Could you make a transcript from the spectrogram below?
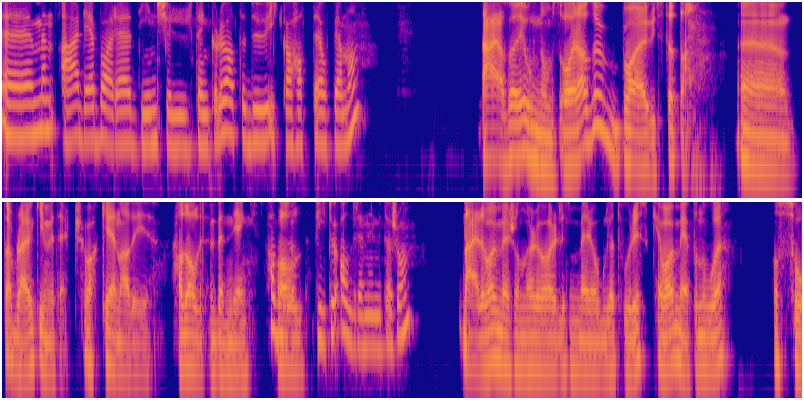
Eh, men er det bare din skyld, tenker du, at du ikke har hatt det opp igjennom? Nei, altså i ungdomsåra så var jeg utstøtt, da. Eh, da ble jeg jo ikke invitert. Var ikke en av de Hadde aldri en vennegjeng. Fikk du aldri en invitasjon? Nei, det var jo mer sånn når det var liksom mer obligatorisk. Jeg var jo med på noe, og så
